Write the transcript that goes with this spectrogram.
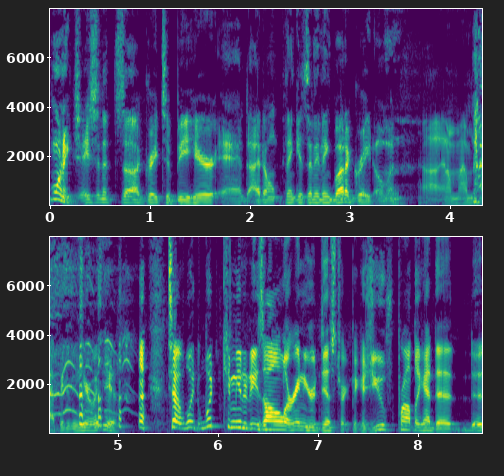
Good morning, Jason. It's uh, great to be here, and I don't think it's anything but a great omen. Uh, I'm, I'm, happy to be here with you. so, what, what, communities all are in your district? Because you've probably had to uh,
